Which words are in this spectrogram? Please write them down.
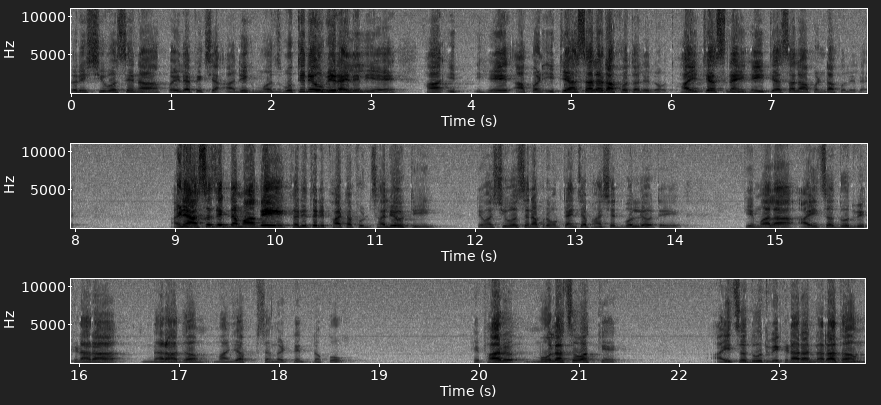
तरी शिवसेना पहिल्यापेक्षा अधिक मजबूतीने उभी राहिलेली आहे. हा हे आपण इतिहासाला दाखवत आलेलो आहोत. हा इतिहास नाही हे इतिहासाला आपण दाखवलेलं आहे. आणि असंच एकदा मागे कधीतरी फाटाफूट झाली होती तेव्हा शिवसेना प्रमुख त्यांच्या भाषेत बोलले होते की मला आईचं दूध विकणारा नराधम माझ्या संघटनेत नको. हे फार मोलाचं वाक्य आहे. आईचं दूध विकणारा नराधम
